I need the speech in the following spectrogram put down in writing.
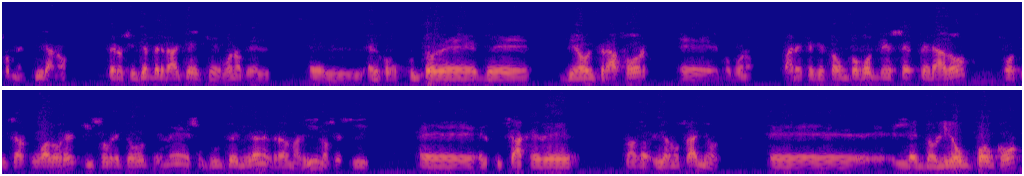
son mentira, ¿no? Pero sí que es verdad que, que bueno, que el, el, el conjunto de, de, de Old Trafford, eh, pues bueno, parece que está un poco desesperado por fichar jugadores y sobre todo tiene su punto de mira en el Real Madrid. No sé si eh, el fichaje de cuando hacía unos años eh, le dolió un poco,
